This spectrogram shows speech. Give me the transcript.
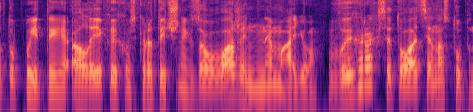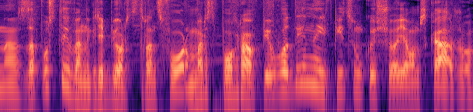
затупити, але якихось критичних зауважень не маю. В іграх ситуація наступна: запустив Angry Birds Transformers, пограв півгодини і в підсумку, що я вам скажу.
